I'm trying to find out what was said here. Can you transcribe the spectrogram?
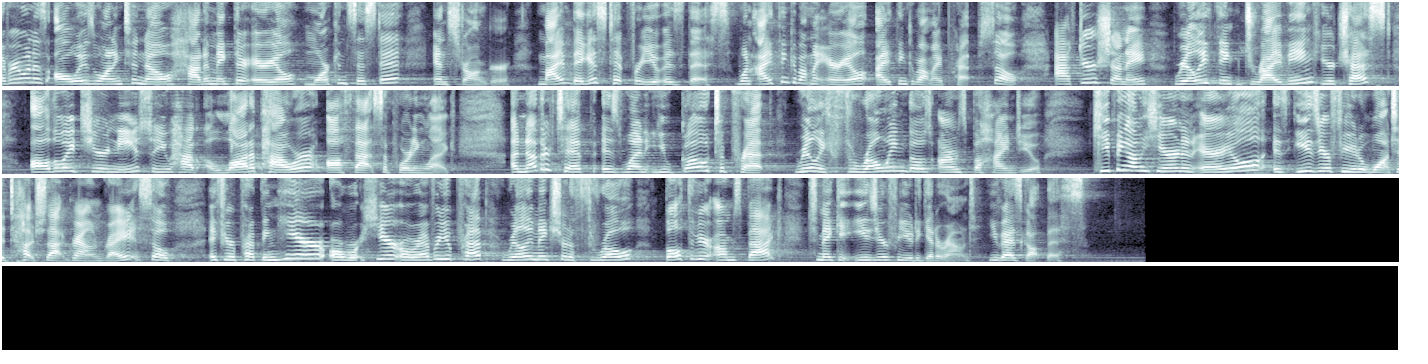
Everyone is always wanting to know how to make their aerial more consistent and stronger. My biggest tip for you is this. When I think about my aerial, I think about my prep. So after your chaîné, really think driving your chest all the way to your knees so you have a lot of power off that supporting leg. Another tip is when you go to prep, really throwing those arms behind you. Keeping them here in an aerial is easier for you to want to touch that ground, right? So if you're prepping here or here or wherever you prep, really make sure to throw both of your arms back to make it easier for you to get around. You guys got this.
